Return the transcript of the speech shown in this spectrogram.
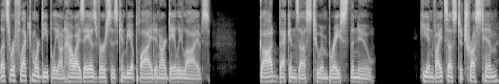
let's reflect more deeply on how Isaiah's verses can be applied in our daily lives. God beckons us to embrace the new. He invites us to trust Him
